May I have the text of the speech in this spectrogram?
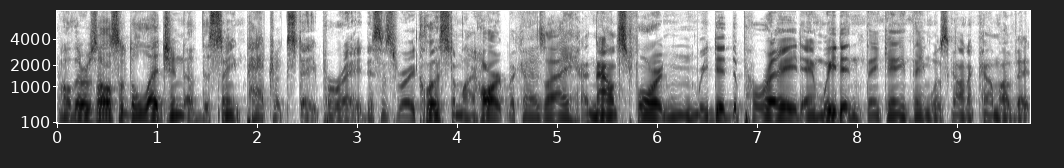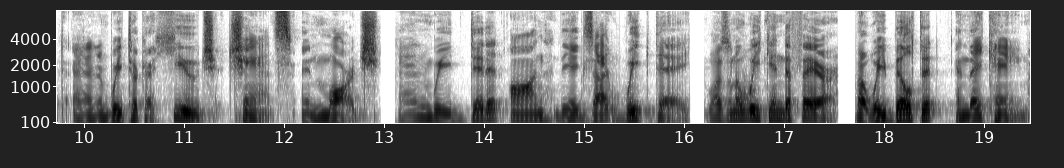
Well, there was also the legend of the St. Patrick's Day parade. This is very close to my heart because I announced for it and we did the parade and we didn't think anything was going to come of it. And we took a huge chance in March and we did it on the exact weekday. It wasn't a weekend affair, but we built it and they came.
